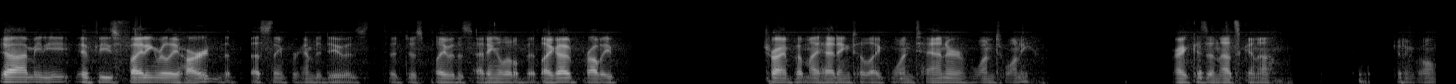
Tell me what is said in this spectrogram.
Yeah, I mean, he, if he's fighting really hard, the best thing for him to do is to just play with his heading a little bit. Like I'd probably try and put my heading to like 110 or 120, right? Because then that's gonna, gonna going,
